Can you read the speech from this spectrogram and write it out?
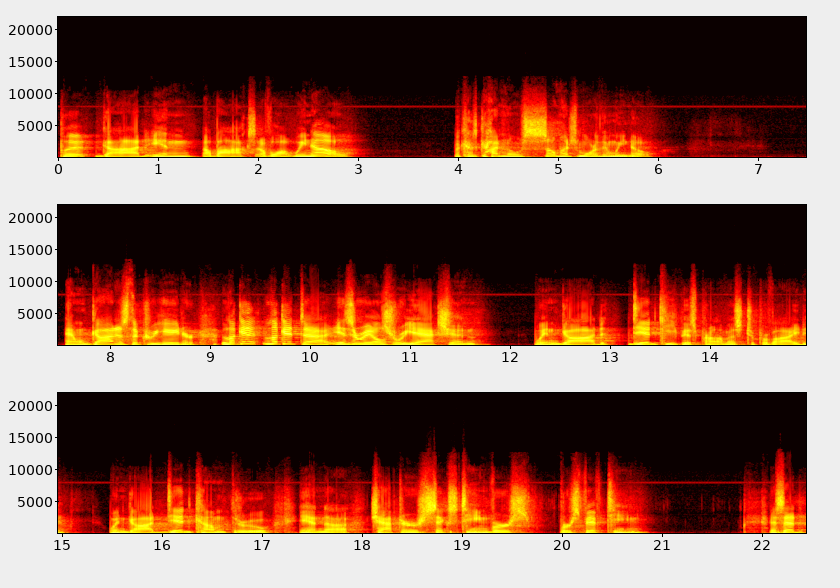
put God in a box of what we know, because God knows so much more than we know. And God is the creator. Look at, look at uh, Israel's reaction when God did keep his promise to provide when God did come through in uh, chapter 16, verse, verse 15, it said,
